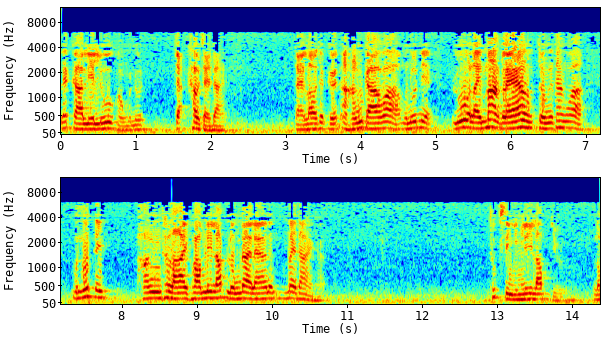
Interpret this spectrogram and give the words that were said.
และการเรียนรู้ของมนุษย์จะเข้าใจได้ แต่เราจะเกิดอหังการว่ามนุษย์เนี่ยรู้อะไรมากแล้วจนกระทั่งว่ามนุษย์ได้พังทลายความลี้ลับลงได้แล้วไม่ได้ครับ ทุกสิ่งยังลี้ลับอยู่ เรา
